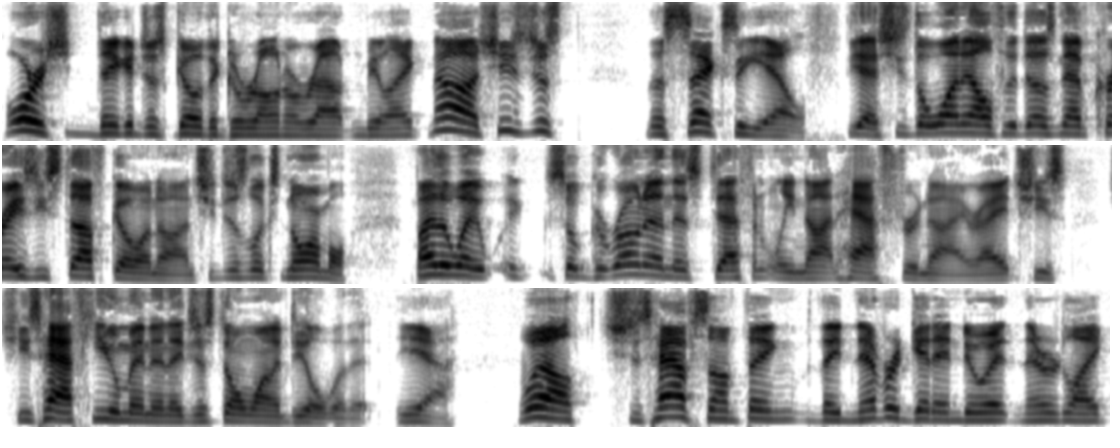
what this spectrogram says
Or sh- they could just go the Garona route and be like, no, she's just the sexy elf. Yeah, she's the one elf that doesn't have crazy stuff going on. She just looks normal. By the way, so Garona in this definitely not half Draenei, right? She's she's half human and they just don't want to deal with it. Yeah. Well, she's half something. They never get into it, and they're like,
